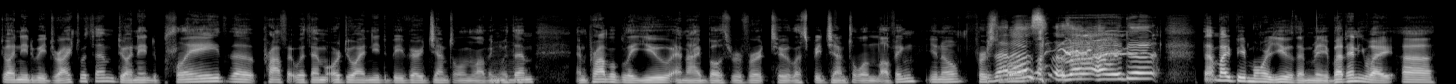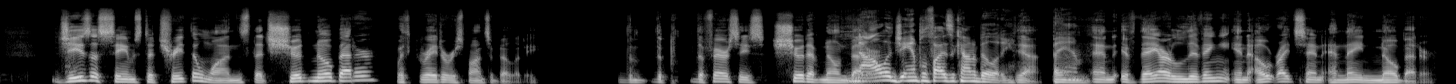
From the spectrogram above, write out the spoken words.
do I need to be direct with them? Do I need to play the prophet with them? Or do I need to be very gentle and loving with Mhm. them? And probably you and I both revert to let's be gentle and loving, you know, first Is that of all. us? Is that how we do it? that might be more you than me. But anyway, uh, Jesus seems to treat the ones that should know better with greater responsibility. The the, the Pharisees should have known better. Knowledge amplifies accountability. Yeah. Bam. And if they are living in outright sin and they know better,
